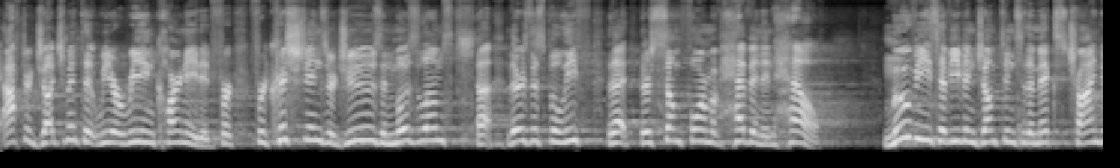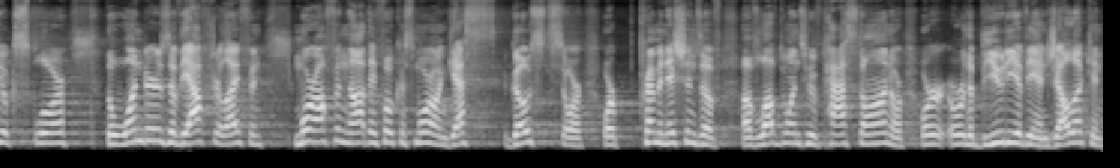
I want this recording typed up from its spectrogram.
after judgment that we are reincarnated. For, for Christians or Jews and Muslims, uh, there's this belief that there's some form of heaven and hell. Movies have even jumped into the mix trying to explore the wonders of the afterlife, and more often than not, they focus more on guests, ghosts or, or premonitions of, of loved ones who have passed on or, or, or the beauty of the angelic. And,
